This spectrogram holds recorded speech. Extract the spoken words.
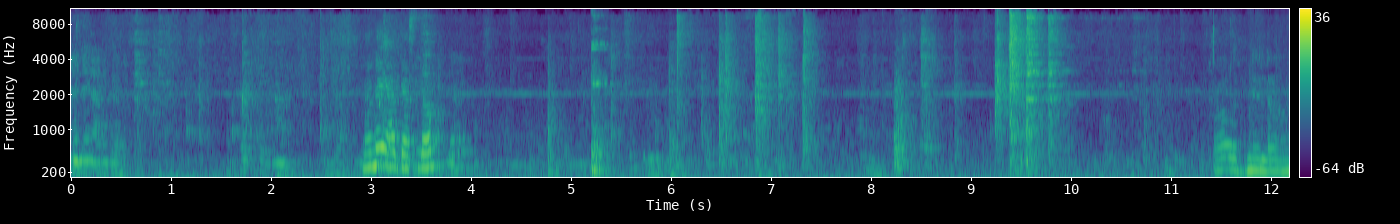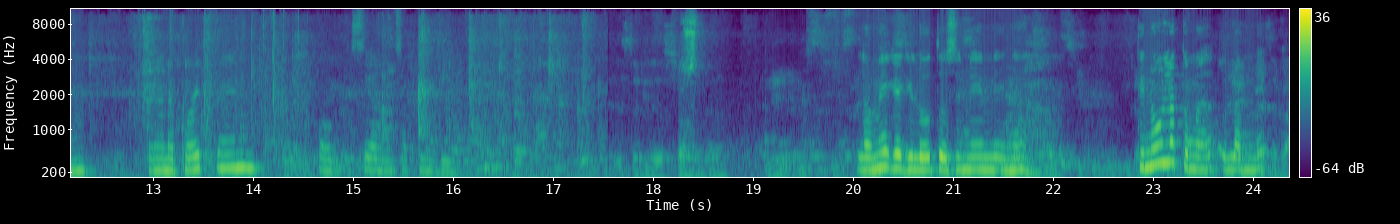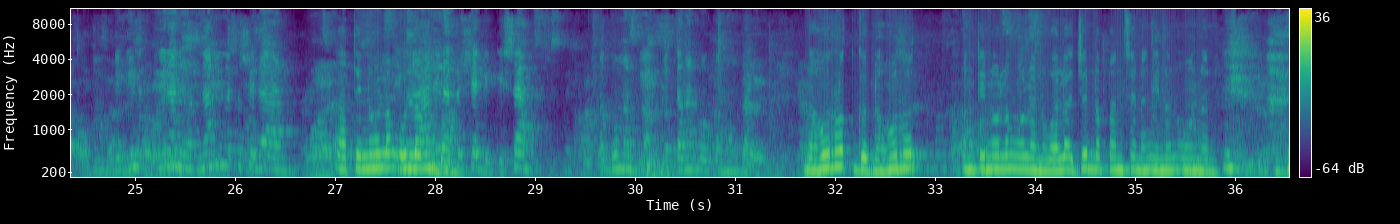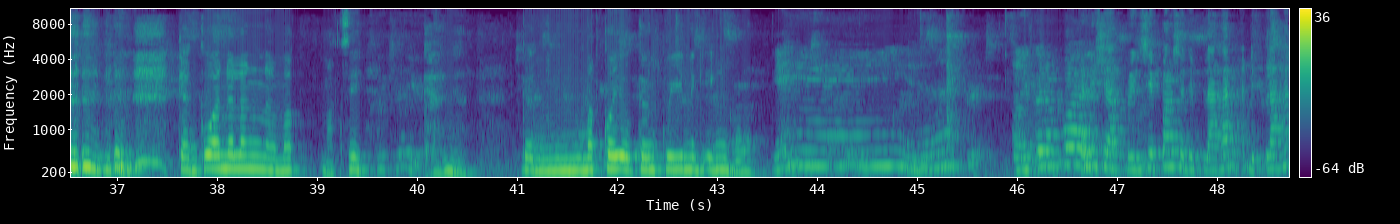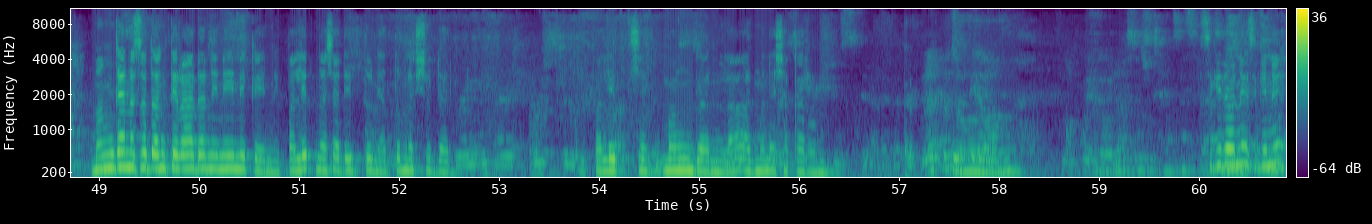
na yung agas? Nanay agas daw. Taod nila ang kaya nag-curtain o siya sa TV. Das ist doch dieser Song, ne? Lami kay giluto si Nene nga. Tinulang to nga ulam ni. Nani na to siya daan. Ah, tinulang ulam Nani ba? na to siya gigisa. Pag gumagi, batangan ko kamunggay. Nahurot gud, nahurot. Ang tinulang ulan, wala dyan napansin ang inununan. kang kuha na lang na mak maksi. Kang, kang makoy o kang kuy nag-inggo. Yay! Ano siya, principal sa diplahan? Ah, diplahan? Mangga na sad ang tirada ni Nini kay ni palit na siya dito ni ato man syudad. Ipalit siya mangga laag man na siya karon. Oh. Sige daw ni, sige ni.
